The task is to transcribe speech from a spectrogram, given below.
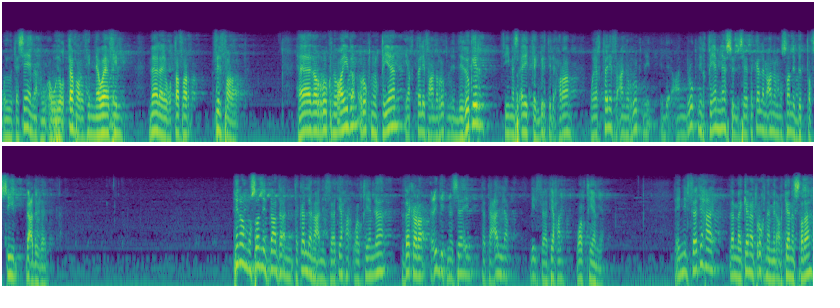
ويتسامح أو يغتفر في النوافل ما لا يغتفر في الفرائض. هذا الركن أيضا ركن القيام يختلف عن الركن اللي ذكر في مسألة تكبيرة الإحرام ويختلف عن الركن عن ركن القيام نفسه اللي سيتكلم عنه المصنف بالتفصيل بعد ذلك. هنا المصنف بعد أن تكلم عن الفاتحة والقيام لها ذكر عدة مسائل تتعلق بالفاتحة والقيام لها لأن الفاتحة لما كانت ركنا من أركان الصلاة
